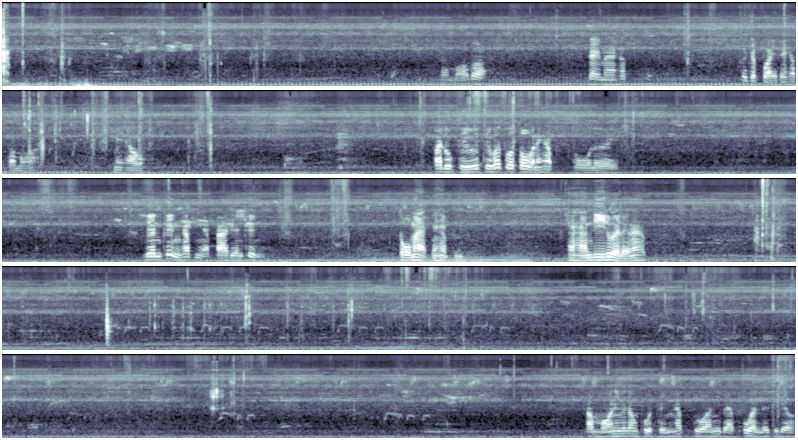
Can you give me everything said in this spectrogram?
ปลาหมอก็ได้มาครับ ก็จะปล่อยไปครับปลาหมอ ไม่เอา ปลาดุกถือถือว่าตัวโตนะครับ โตเลย เดือนครึ่งครับเนี่ยปลาเดือนครึ่ง โตมากนะครับ อาหารดีด้วยเลยนะครับ ปลาหมอนี่ไม่ต้องพูดถึงครับตัวนี้แบบอ้วนเลยทีเดียว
